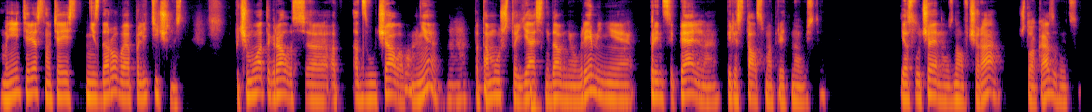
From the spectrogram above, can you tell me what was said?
Мне интересно, у тебя есть нездоровая политичность. Почему отыгралось, э, от, отзвучало во мне? Потому что я с недавнего времени принципиально перестал смотреть новости. Я случайно узнал вчера, что оказывается,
